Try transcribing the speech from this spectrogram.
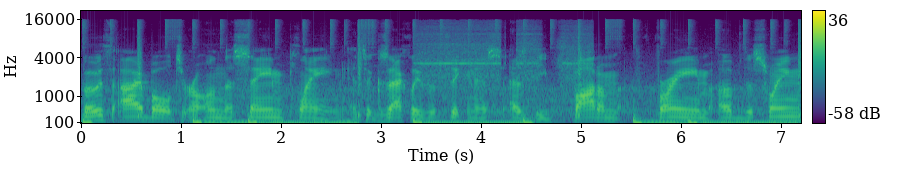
both eye bolts are on the same plane. It's exactly the thickness as the bottom frame of the swing.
